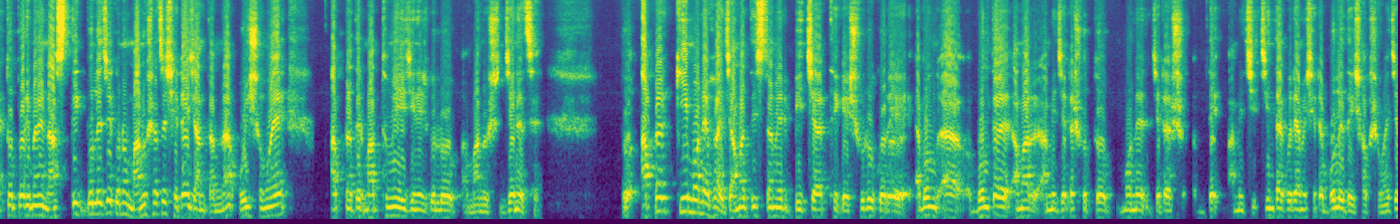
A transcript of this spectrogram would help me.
এত পরিমাণে নাস্তিক বলে যে কোনো মানুষ আছে সেটাই জানতাম না। ওই সময়ে আপনাদের মাধ্যমে এই জিনিসগুলো মানুষ জেনেছে। তো আপনার কি মনে হয় জামাত ইসলামের বিচার থেকে শুরু করে এবং বলতে আমার, আমি যেটা সত্য মনে, যেটা আমি চিন্তা করি, আমি সেটা বলে দেই সবসময় যে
